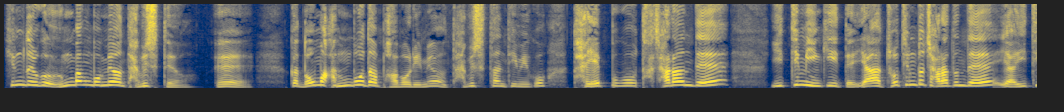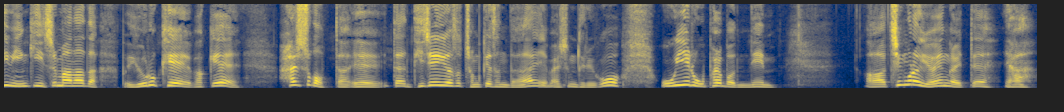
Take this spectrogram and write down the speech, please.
힘들고 음방 보면 다 비슷해요. 예. 그러니까 너무 안 보다 봐버리면 다 비슷한 팀이고 다 예쁘고 다 잘하는데 이 팀이 인기 있대. 야, 저 팀도 잘하던데. 야, 이 팀이 인기 있을 만하다. 뭐 요렇게 밖에 할 수가 없다. 예. 일단 DJ여서 젊게 산다. 예, 말씀드리고 5158번 님. 아, 친구랑 여행 갈 때, 야,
